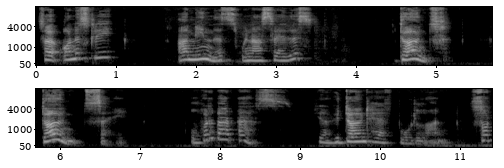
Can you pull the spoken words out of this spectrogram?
So honestly, I mean this when I say this. Don't, don't say, well, what about us, you know, who don't have borderline? It's not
